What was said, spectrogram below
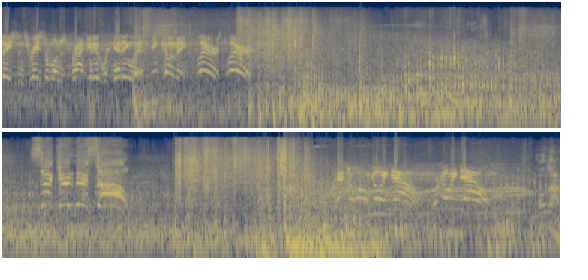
Stations, Racer 1 is bracketed. We're getting lit. Incoming! Flares! Flares! Second missile! Racer 1 going down! We're going down! Hold up.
